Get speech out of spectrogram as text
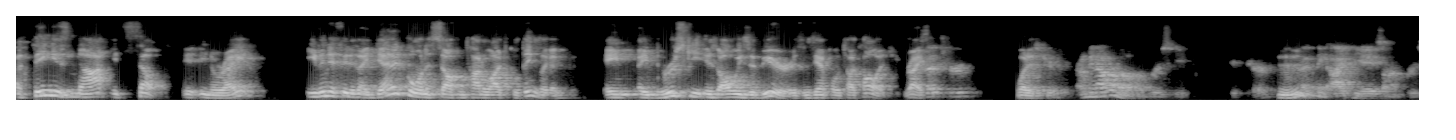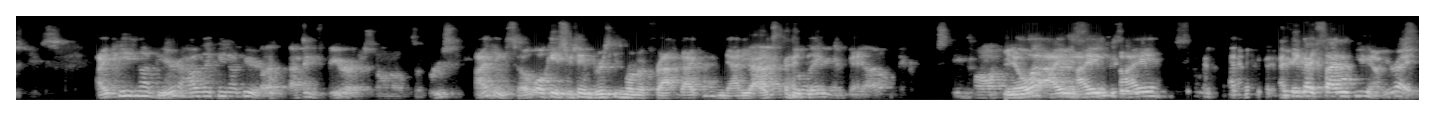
a thing is not itself, you know, right? Even if it is identical in itself in tautological things, like a, a, a brewski is always a beer, is an example of tautology, right? Is that true? What is true? I mean, I don't know about brewski beer. Mhm. I think IPAs aren't brewskis. IP is not beer. How is IP not beer? I, I think it's beer. I just don't know if it's a brewski. I think so. Okay, so you're saying brewski's more of a frat guy kind of natty Yeah, ice I kind of thing? Okay. yeah, I don't think You know what? I I I I think I side with you now. You're right.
